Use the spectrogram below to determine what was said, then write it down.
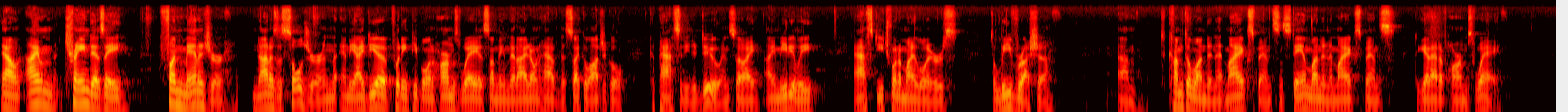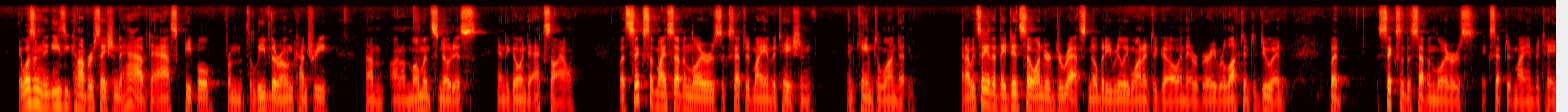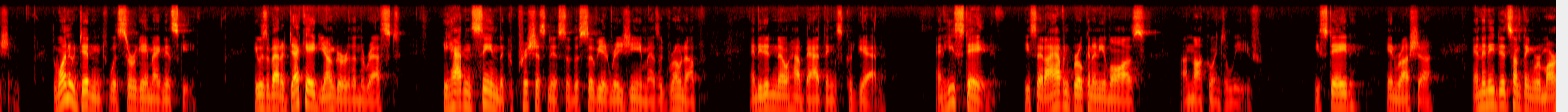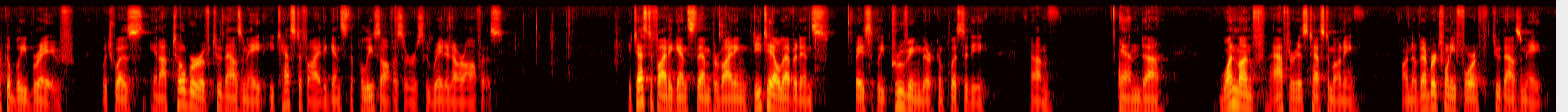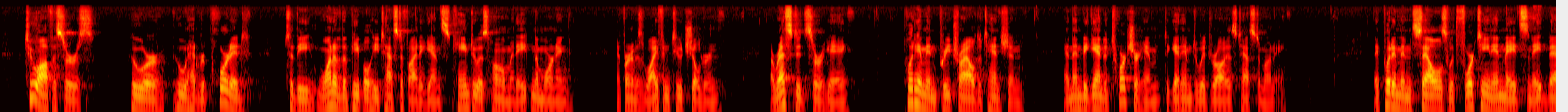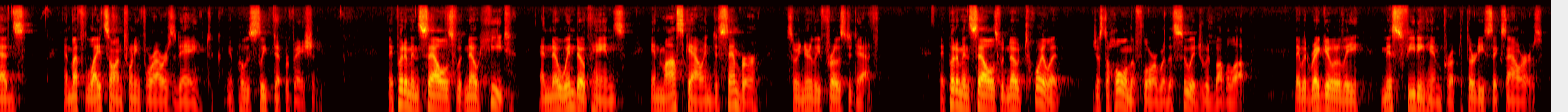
Now, I'm trained as a fund manager, not as a soldier, and the, and the idea of putting people in harm's way is something that I don't have the psychological capacity to do. And so I, I immediately asked each one of my lawyers to leave Russia, um, to come to London at my expense, and stay in London at my expense to get out of harm's way. It wasn't an easy conversation to have to ask people from, to leave their own country um, on a moment's notice and to go into exile. But six of my seven lawyers accepted my invitation and came to London. And I would say that they did so under duress. Nobody really wanted to go, and they were very reluctant to do it. But six of the seven lawyers accepted my invitation. The one who didn't was Sergei Magnitsky. He was about a decade younger than the rest. He hadn't seen the capriciousness of the Soviet regime as a grown up, and he didn't know how bad things could get. And he stayed. He said, I haven't broken any laws, I'm not going to leave. He stayed in Russia, and then he did something remarkably brave, which was in October of 2008, he testified against the police officers who raided our office. He testified against them, providing detailed evidence, basically proving their complicity. Um, and uh, one month after his testimony, on November 24th, 2008, two officers who, were, who had reported to the, one of the people he testified against came to his home at 8 in the morning in front of his wife and two children, arrested Sergei, put him in pretrial detention, and then began to torture him to get him to withdraw his testimony. They put him in cells with 14 inmates and eight beds and left lights on 24 hours a day to impose sleep deprivation. They put him in cells with no heat and no window panes in Moscow in December, so he nearly froze to death. They put him in cells with no toilet just a hole in the floor where the sewage would bubble up. They would regularly miss feeding him for up to 36 hours.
